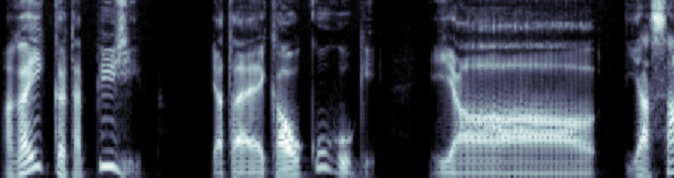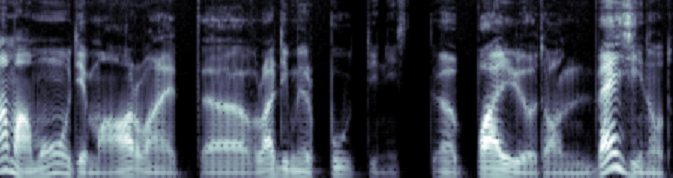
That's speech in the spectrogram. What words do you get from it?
aga ikka ta püsib ja ta ei kao kuhugi. Ja, ja samamoodi ma arvan, et äh, Vladimir Putinist äh, paljud on väsinud,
